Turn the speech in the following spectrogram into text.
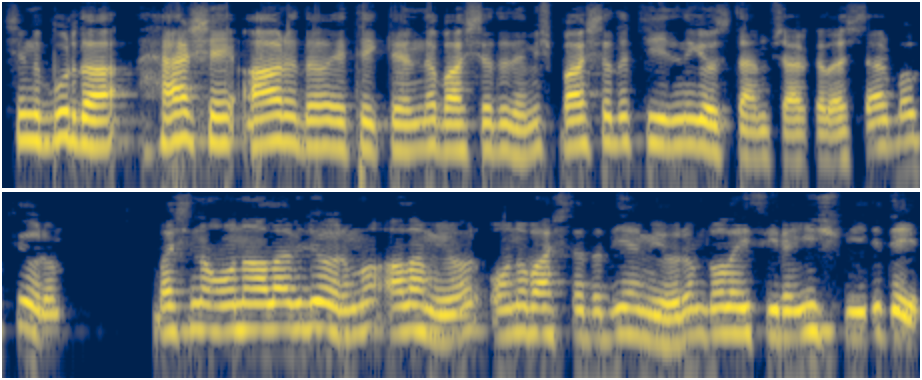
Şimdi burada her şey Ağrı Dağı eteklerinde başladı demiş. Başladı fiilini göstermiş arkadaşlar. Bakıyorum. Başına onu alabiliyor mu? Alamıyor. Onu başladı diyemiyorum. Dolayısıyla iş fiili değil.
